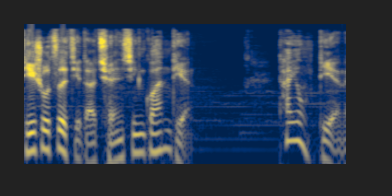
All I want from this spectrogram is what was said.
提出自己的全新观点。他用点、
